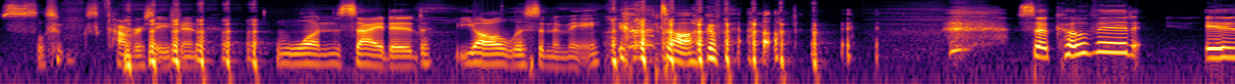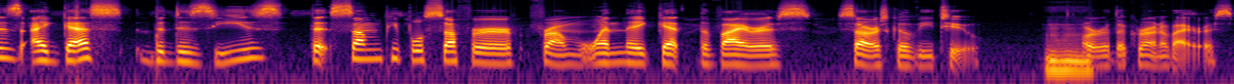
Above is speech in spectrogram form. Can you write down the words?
Conversation, one sided. Y'all listen to me talk about. so, COVID is, I guess, the disease that some people suffer from when they get the virus SARS CoV 2 Mhm. or the coronavirus.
